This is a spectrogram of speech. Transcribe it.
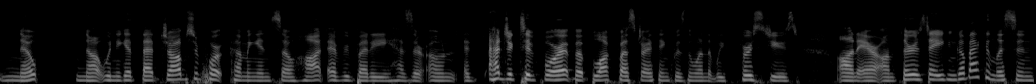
Nope. Not when you get that jobs report coming in so hot. Everybody has their own ad- adjective for it, but Blockbuster, I think, was the one that we first used on air on Thursday. You can go back and listen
